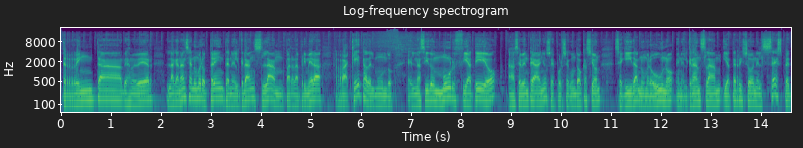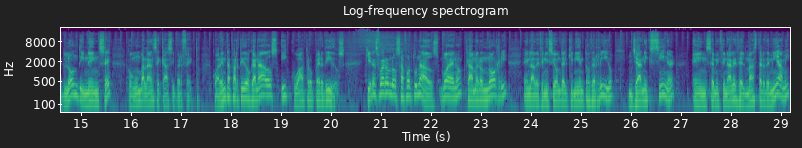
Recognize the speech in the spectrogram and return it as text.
30, déjame ver, la ganancia número 30 en el Grand Slam para la primera raqueta del mundo. El nacido en Murcia, tío, hace 20 años, es por segunda ocasión, seguida, número uno en el Grand Slam y aterrizó en el césped londinense con un balance casi perfecto. 40 partidos ganados y 4 perdidos. ¿Quiénes fueron los afortunados? Bueno, Cameron Norrie en la definición del 500 de Río, Yannick Sinner en semifinales del Master de Miami,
